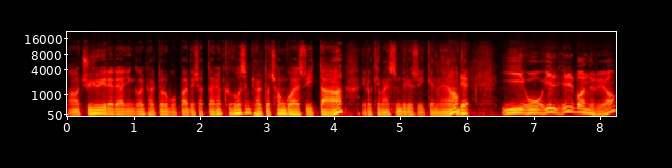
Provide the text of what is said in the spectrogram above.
어 주휴일에 대한 임금을 별도로 못 받으셨다면 그것은 별도 청구할 수 있다. 이렇게 말씀드릴 수 있겠네요. 네. 2511번으로요.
